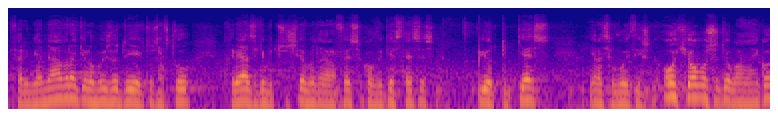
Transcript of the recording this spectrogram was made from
φέρνει μια νέα και νομίζω ότι εκτός αυτού χρειάζεται και επί τη ουσία μεταγραφές σε κομβικές θέσεις ποιοτικές για να σε βοηθήσουν. Όχι όμως ότι ο Παναθυναϊκό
